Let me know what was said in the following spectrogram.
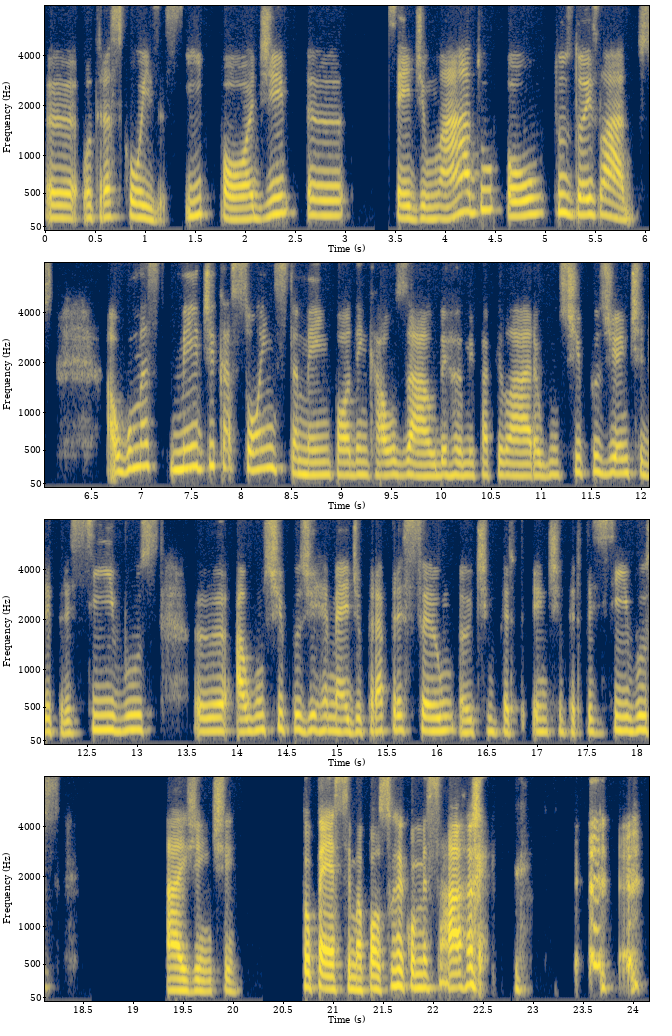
uh, outras coisas. E pode uh, ser de um lado ou dos dois lados. Algumas medicações também podem causar o derrame papilar, alguns tipos de antidepressivos, uh, alguns tipos de remédio para pressão, antihipertensivos. Ai, gente, tô péssima, posso recomeçar?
